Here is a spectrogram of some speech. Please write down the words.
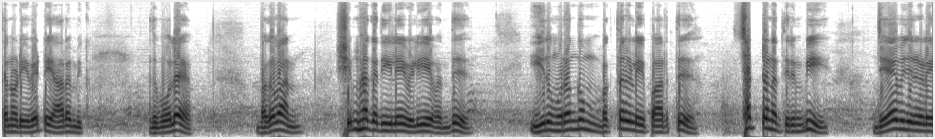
தன்னுடைய வேட்டையை ஆரம்பிக்கும். அதுபோல பகவான் சிம்மகதியிலே வெளியே வந்து இரு முறங்கும் பக்தர்களை பார்த்து சட்டென திரும்பி ஜெயவிஜயர்களை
